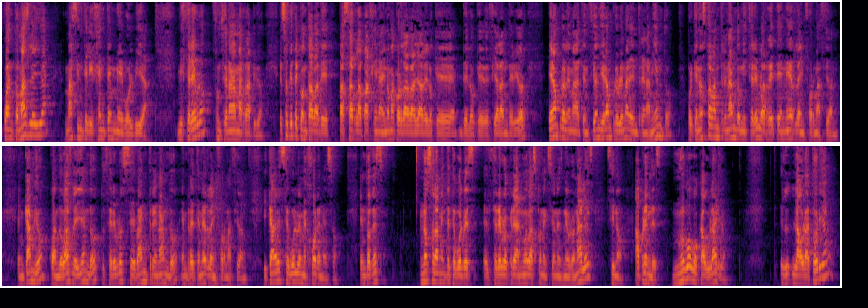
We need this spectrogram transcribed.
cuanto más leía, más inteligente me volvía. Mi cerebro funcionaba más rápido. Eso que te contaba de pasar la página y no me acordaba ya de lo que, de lo que decía la anterior, era un problema de atención y era un problema de entrenamiento porque no estaba entrenando mi cerebro a retener la información. En cambio, cuando vas leyendo, tu cerebro se va entrenando en retener la información y cada vez se vuelve mejor en eso. Entonces, no solamente te vuelves, el cerebro crea nuevas conexiones neuronales, sino aprendes nuevo vocabulario. La oratoria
